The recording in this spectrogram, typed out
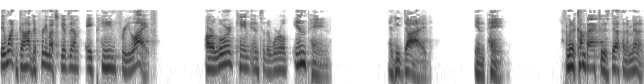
they want God to pretty much give them a pain-free life. Our Lord came into the world in pain, and He died in pain. I'm going to come back to His death in a minute,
